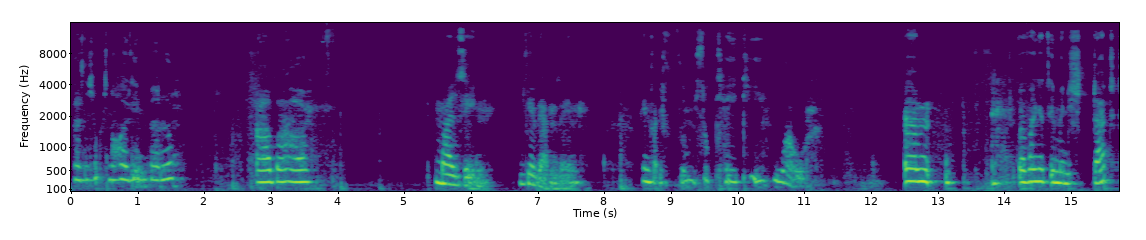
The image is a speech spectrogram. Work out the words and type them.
ich weiß nicht, ob ich noch Heul geben werde. Aber mal sehen. Wir werden sehen. Auf jeden Fall, ich fühle mich so cakey. Wow. Ähm, wir wollen jetzt eben in die Stadt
